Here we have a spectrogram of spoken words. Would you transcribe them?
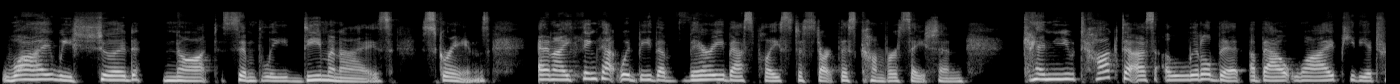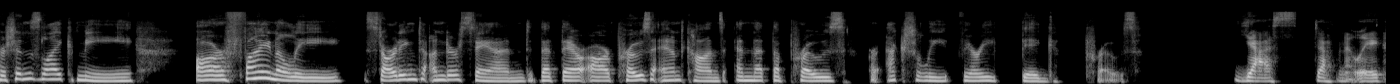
why we should not simply demonize screens. And I think that would be the very best place to start this conversation. Can you talk to us a little bit about why pediatricians like me are finally starting to understand that there are pros and cons and that the pros are actually very big pros? Yes. Definitely.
